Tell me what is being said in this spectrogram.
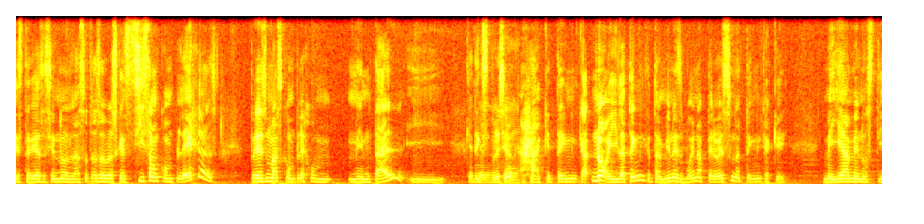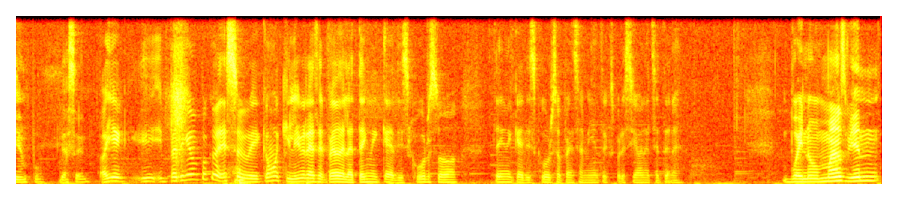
estarías haciendo las otras obras que sí son complejas, pero es más complejo mental y ¿Qué de expresión. Ajá, que técnica. No, y la técnica también es buena, pero es una técnica que me lleva menos tiempo de hacer. Oye, platícame un poco de eso, güey. ¿Cómo equilibras el pedo de la técnica de discurso, técnica de discurso, pensamiento, expresión, etcétera? Bueno, más bien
